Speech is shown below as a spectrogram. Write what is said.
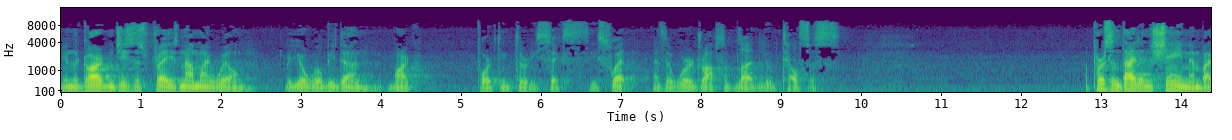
In the garden, Jesus prays, Not my will, but your will be done. Mark 14:36. He sweat as the word drops of blood, Luke tells us. A person died in shame and by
